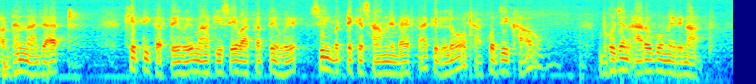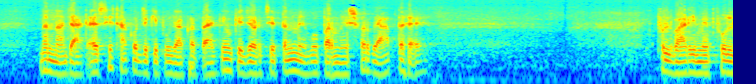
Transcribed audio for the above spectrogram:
और धन्ना जाट खेती करते हुए, माँ की सेवा करते हुए, सिल बट्टे के सामने बैठता कि लो ठाकुर जी खाओ, भोजन आरोगो मेरे नाथ धन्ना जाट ऐसे ठाकुर जी की पूजा करता है, क्योंकि जड़ चेतन में वो परमेश्वर व्याप्त है। फुलवाड़ी में फूल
